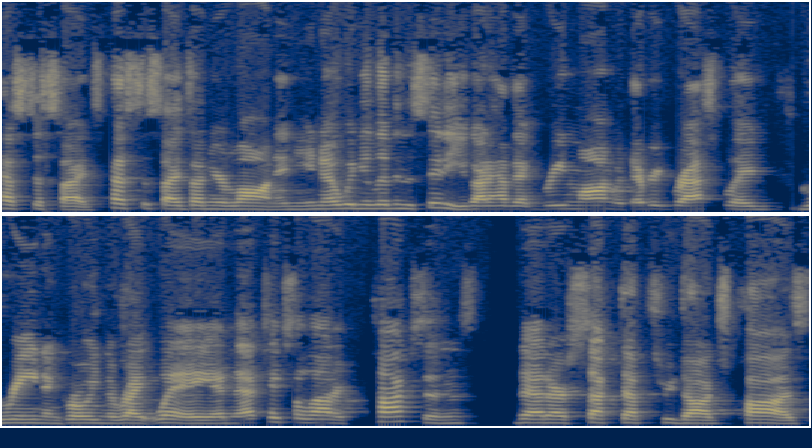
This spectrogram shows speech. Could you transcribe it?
pesticides, pesticides on your lawn. And you know, when you live in the city, you got to have that green lawn with every grass blade green and growing the right way. And that takes a lot of toxins that are sucked up through dogs' paws.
